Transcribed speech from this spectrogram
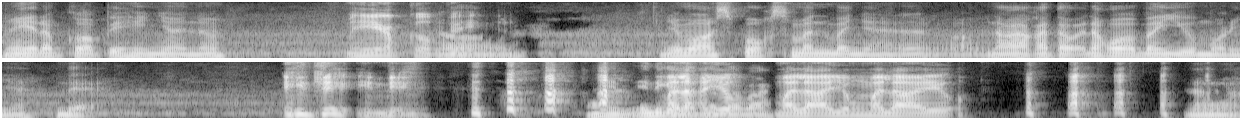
mahirap kopyahin yan, no? Mahirap kopyahin. Oh. Yung mga spokesman ba niya, nakakatawa, nakuha ba yung humor niya? Hindi. hindi, hindi. hindi ka malayo, nakatawa. malayong malayo. ah,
